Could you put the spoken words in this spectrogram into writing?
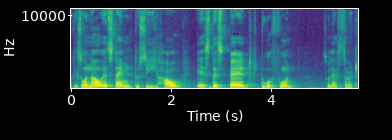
Okay so now it's time to see how is this paired to a phone. So let's start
